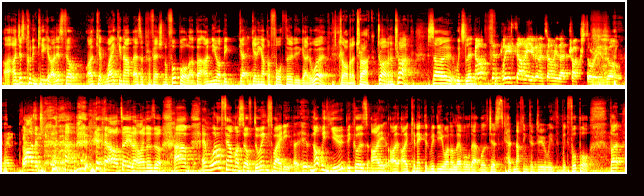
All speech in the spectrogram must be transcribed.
I just couldn't kick it. I just felt I kept waking up as a professional footballer, but I knew I'd be getting up at four thirty to go to work. Driving a truck. Driving a truck. So, which led. No, please tell me you're going to tell me that truck story as well. oh, the, I'll tell you that one as well. Um, and what I found myself doing, Thwaitie, uh, not with you because I, I, I connected with you on a level that was just had nothing to do with with football, but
